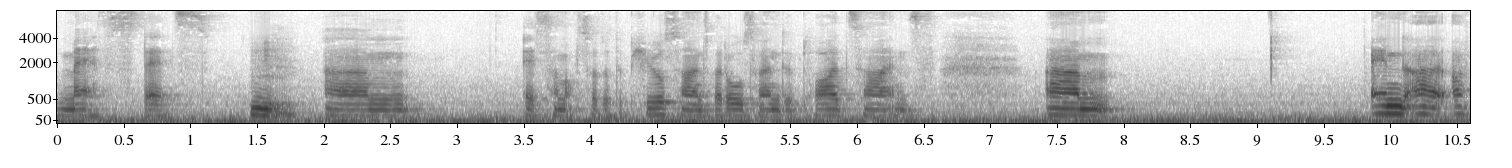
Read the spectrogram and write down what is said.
maths, stats, Mm. um, as some of sort of the pure science, but also in the applied science. Um, and I,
